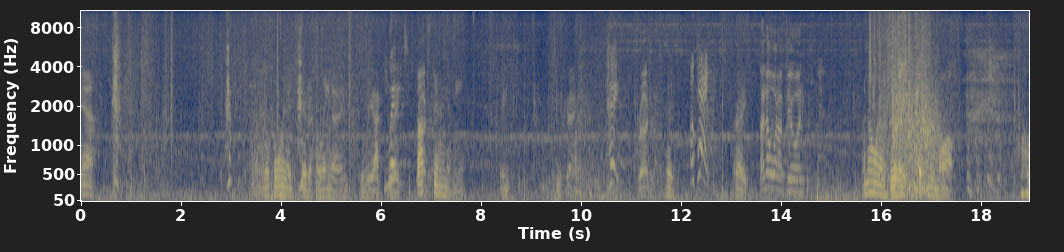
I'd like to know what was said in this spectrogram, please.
Yeah. Well, if only I'd stared at Helena and she reacted like, stop Roger. staring at me. Creep. Okay. Hey, Roger. Hey, Okay. alright. I know what I'm doing. I know what I'm doing. I'm pissing them off. Oh.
